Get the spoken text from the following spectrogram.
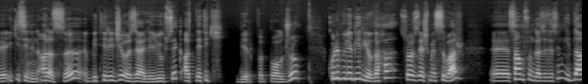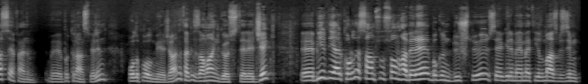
E, ikisinin arası bitirici özelliği yüksek atletik bir futbolcu. Kulübüyle bir yıl daha sözleşmesi var. E, Samsun gazetesinin iddiası efendim e, bu transferin olup olmayacağını tabii zaman gösterecek. E, bir diğer konuda Samsun Son Haber'e bugün düştü. Sevgili Mehmet Yılmaz bizim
